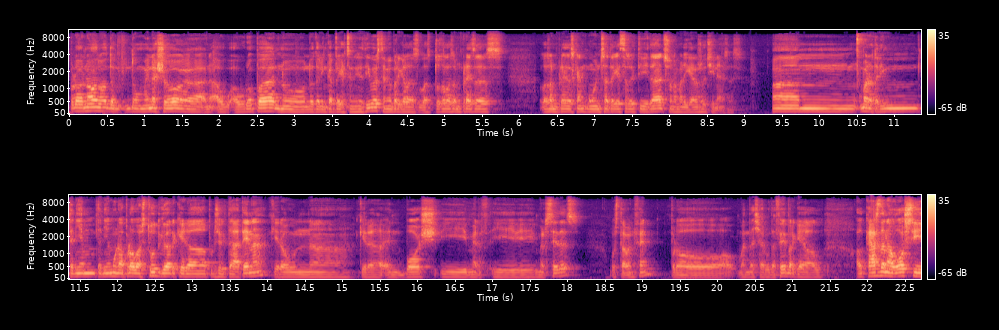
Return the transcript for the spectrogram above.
Però no, no de, de moment això, a, a Europa no, no tenim cap d'aquestes iniciatives, també perquè les, les, totes les empreses, les empreses que han començat aquestes activitats són americanes o xineses. Um, bueno, tenim, teníem, teníem una prova a Stuttgart que era el projecte Atena, que era, un, uh, que era en Bosch i, Mer i Mercedes, ho estaven fent, però van deixar-ho de fer perquè el, el cas de negoci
